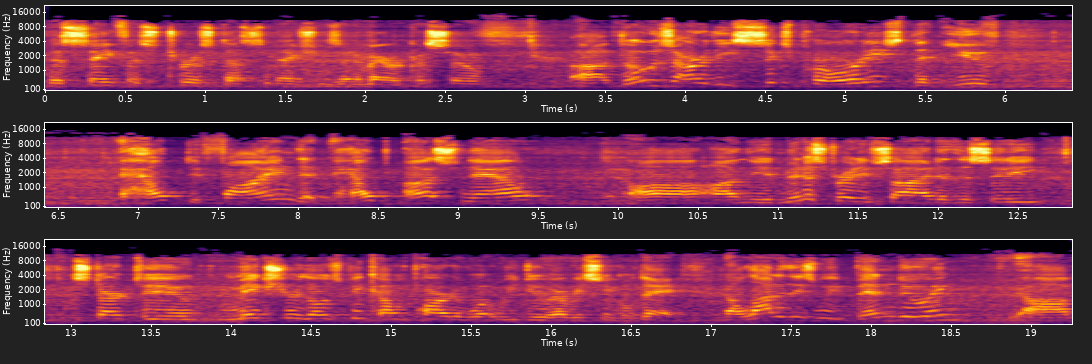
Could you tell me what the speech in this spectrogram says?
the safest tourist destinations in America. So uh, those are the six priorities that you've helped define, that help us now on the administrative side of the city start to make sure those become part of what we do every single day. Now, a lot of these we've been doing, um,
